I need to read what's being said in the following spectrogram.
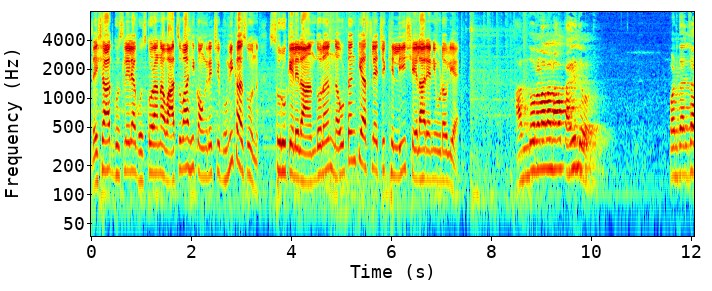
देशात घुसलेल्या घुसखोरांना वाचवा ही काँग्रेसची भूमिका असून सुरू केलेलं आंदोलन नौटंकी असल्याची खिल्ली शेलार यांनी उडवली आहे. आंदोलनाला नाव काही देऊ पण त्यांचा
